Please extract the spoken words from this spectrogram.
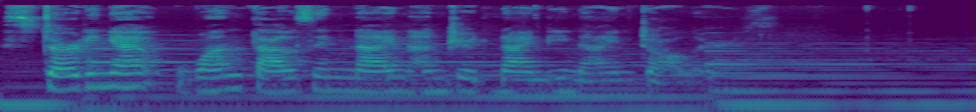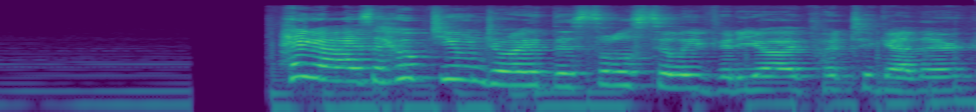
starting at $1,999. Hey guys, I hope you enjoyed this little silly video I put together.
